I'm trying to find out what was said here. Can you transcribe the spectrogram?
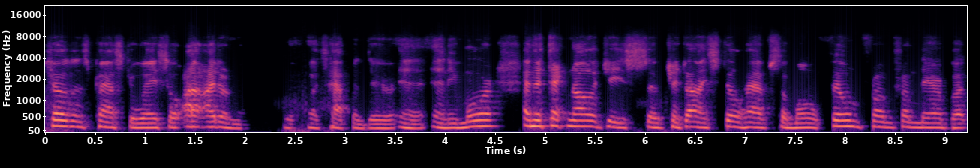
Sheldon's passed away, so I, I don't know what's happened there uh, anymore. And the technologies changed. I still have some old film from from there, but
